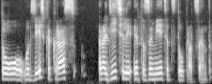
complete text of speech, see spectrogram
то вот здесь как раз родители это заметят сто процентов.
